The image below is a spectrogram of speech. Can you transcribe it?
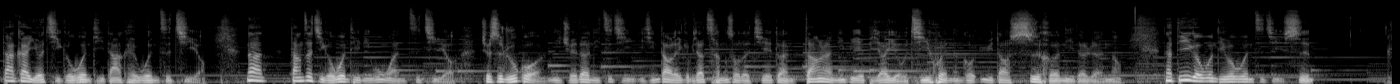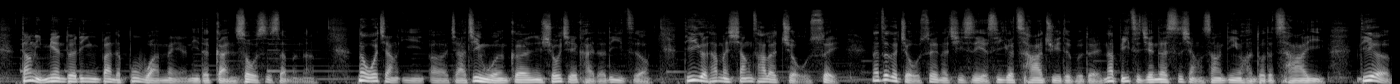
大概有几个问题，大家可以问自己哦。那当这几个问题你问完自己哦，就是如果你觉得你自己已经到了一个比较成熟的阶段，当然你也比较有机会能够遇到适合你的人哦。那第一个问题会问自己是。当你面对另一半的不完美，你的感受是什么呢？那我讲以呃贾静雯跟修杰楷的例子哦，第一个他们相差了九岁，那这个九岁呢，其实也是一个差距，对不对？那彼此间在思想上一定有很多的差异。第二，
